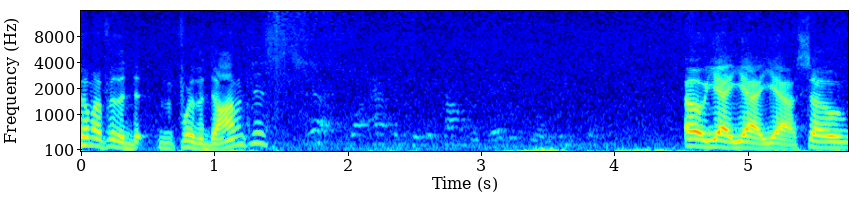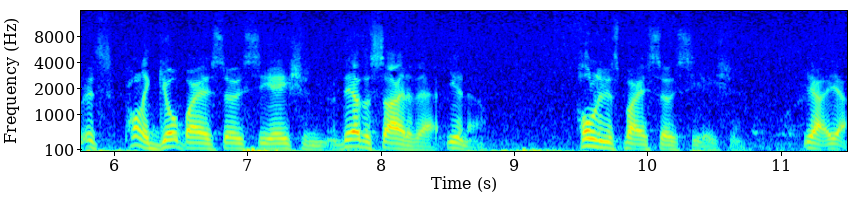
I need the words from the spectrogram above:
Talking about for the for the Donatists? Oh, yeah, yeah, yeah. So it's probably guilt by association. The other side of that, you know. Holiness by association. Yeah, yeah.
